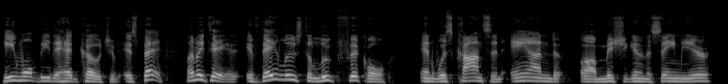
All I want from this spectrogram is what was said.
he won't be the head coach. If, let me tell you, if they lose to Luke Fickell and Wisconsin and uh, Michigan in the same year,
